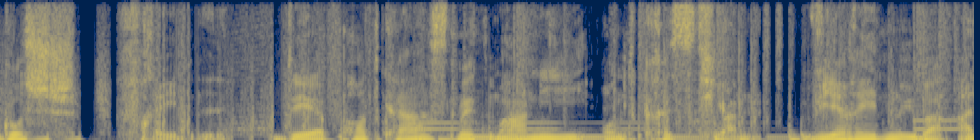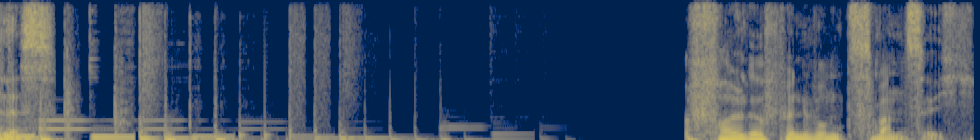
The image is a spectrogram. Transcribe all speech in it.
Gusch, Fredel. Der Podcast mit Mani und Christian. Wir reden über alles. Folge 25.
